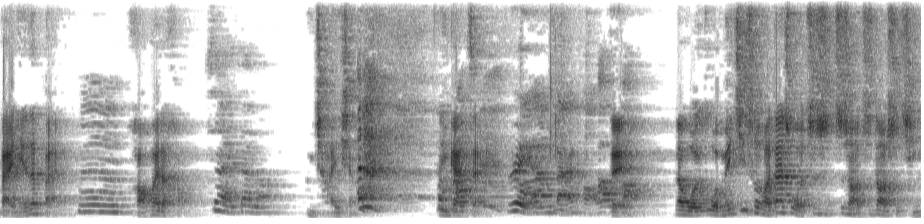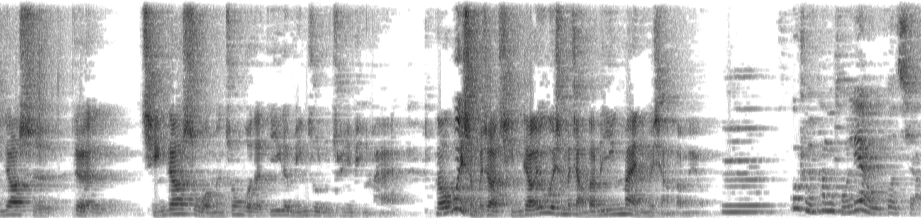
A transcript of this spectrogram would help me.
百年的百，嗯，好坏的好。现在还在吗？你查一下，应该在。瑞安百好。对，那我我没记错的话，但是我至至少知道是秦雕是，呃，秦雕是我们中国的第一个民族乳制品品牌。那么为什么叫秦雕？又为什么讲到了英麦？你们想到没有？嗯。为什么他们从炼乳做起啊？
